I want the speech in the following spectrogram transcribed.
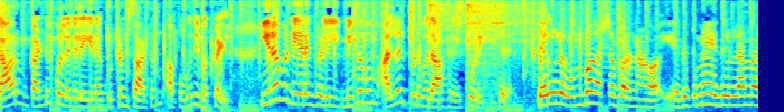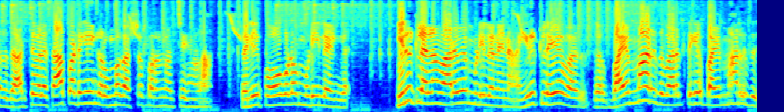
யாரும் கண்டுகொள்ளவில்லை என குற்றம் சாட்டும் அப்பகுதி மக்கள். இரவு நேரங்களில் மிகவும் அல்லல்படுவதாக கூறுகின்றனர். தெருவில் ரொம்ப கஷ்டப்படுறோம் நாங்கள் எதுக்குமே இது இல்லாமல் இருக்குது. அடுத்த வேளை சாப்பாட்டுக்கே இங்கே ரொம்ப கஷ்டப்படுறோம்னு வச்சுக்கலாம் வெளியே போக கூட முடியல இங்கே. இருட்டில் எல்லாம் வரவே முடியலண்ணே நான். இருட்டிலேயே வருது. பயமா இருக்குது. வரத்துக்கே பயமா இருக்குது.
